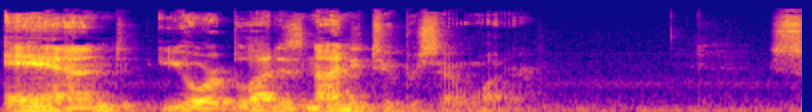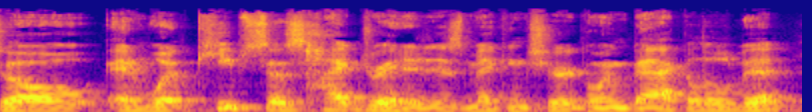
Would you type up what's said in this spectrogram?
and your blood is ninety two percent water. So, and what keeps us hydrated is making sure, going back a little bit,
